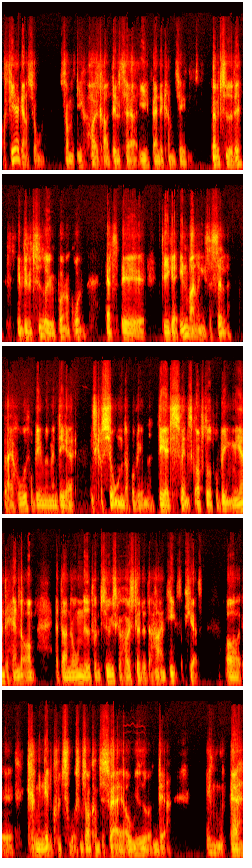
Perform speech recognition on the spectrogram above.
og fjerde generation, som i høj grad deltager i bandekriminaliteten. Hvad betyder det? Jamen det betyder jo i bund og grund, at øh, det ikke er indvandring i sig selv, der er hovedproblemet, men det er integrationen, der er problemet. Det er et svensk opstået problem mere, end det handler om, at der er nogen nede på den tyrkiske højslette, der har en helt forkert og øh, kriminel kultur, som så er kommet til Sverige og udøver den der er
